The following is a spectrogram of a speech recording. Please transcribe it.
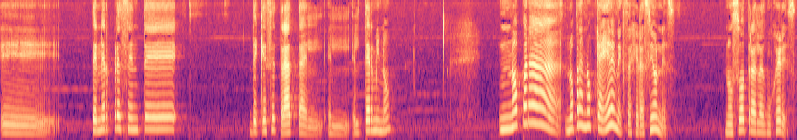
eh, tener presente de qué se trata el, el término no para, no para no caer en exageraciones, nosotras las mujeres,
